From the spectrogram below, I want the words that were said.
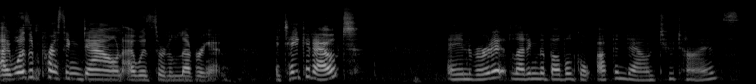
I wasn't pressing down, I was sort of levering it. I take it out, I invert it, letting the bubble go up and down two times.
